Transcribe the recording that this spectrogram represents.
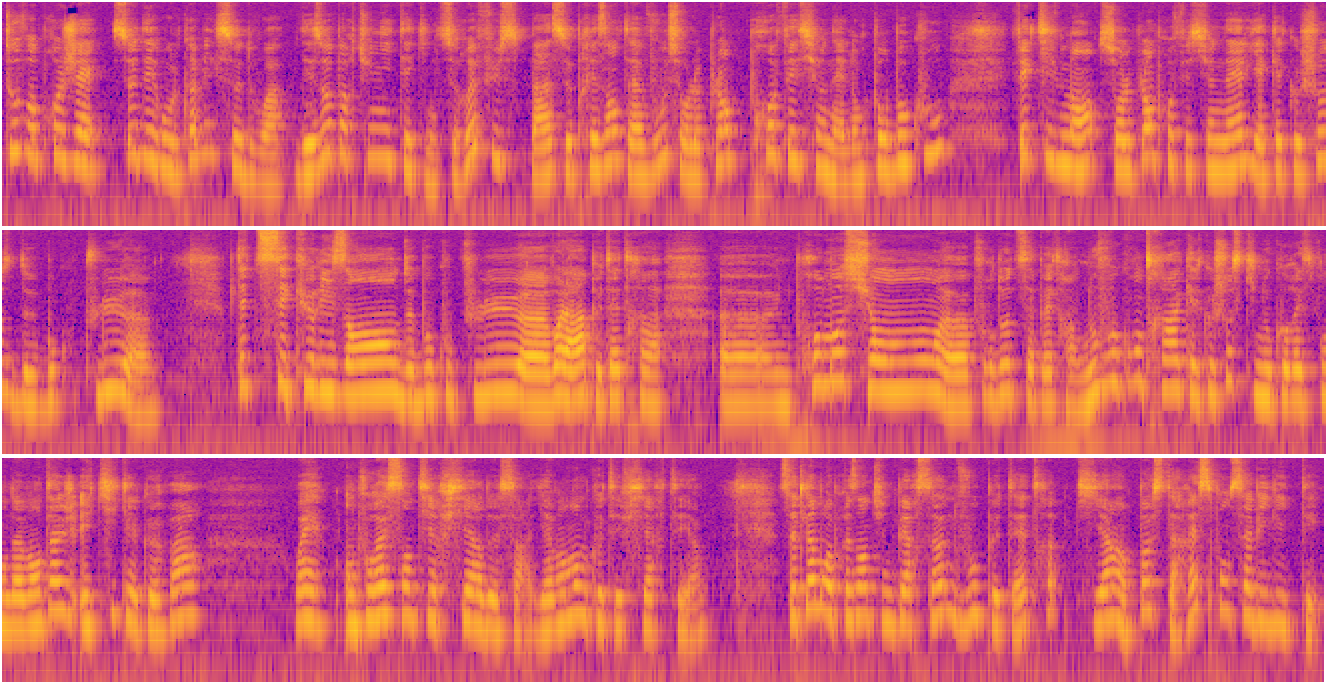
Tous vos projets se déroulent comme il se doit. Des opportunités qui ne se refusent pas se présentent à vous sur le plan professionnel. Donc pour beaucoup, effectivement, sur le plan professionnel, il y a quelque chose de beaucoup plus euh, peut-être sécurisant, de beaucoup plus, euh, voilà, peut-être euh, une promotion, euh, pour d'autres ça peut être un nouveau contrat, quelque chose qui nous correspond davantage et qui quelque part, ouais, on pourrait se sentir fier de ça. Il y a vraiment le côté fierté. Hein. Cette lame représente une personne, vous peut-être, qui a un poste à responsabilité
